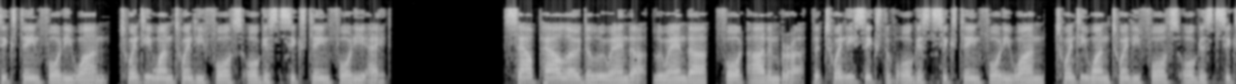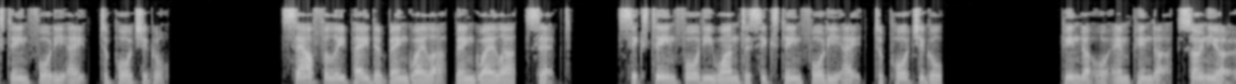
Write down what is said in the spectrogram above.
1641, 21 24 August 1648. São Paulo de Luanda, Luanda, Fort Aardenburgh, the 26th of August 1641, 21 24 August 1648, to Portugal. São Filipe de Benguela, Benguela, Sept. 1641 to 1648, to Portugal. Pinda or Mpinda Sonio,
